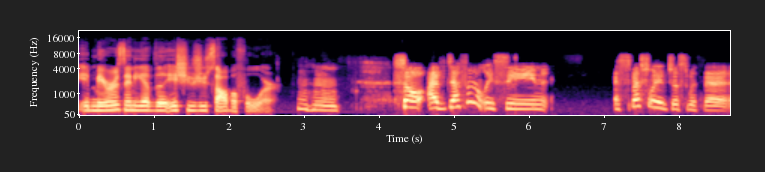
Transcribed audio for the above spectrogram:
it mirrors any of the issues you saw before mm-hmm. so i've definitely seen especially just with the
